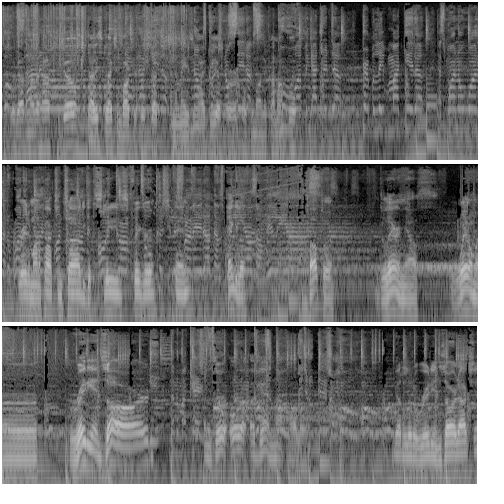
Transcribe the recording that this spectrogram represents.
Still got another half to go. Yeah, these collection boxes were such an amazing idea for Pokemon to come up with. Great amount of packs inside. You get the sleeves, figure, pin, Tangela, Baltoy, Galarian Meowth, Wailmer, Radiant Zard, and a Zeraora again, not hollow. Got a little Radiant Zard action.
